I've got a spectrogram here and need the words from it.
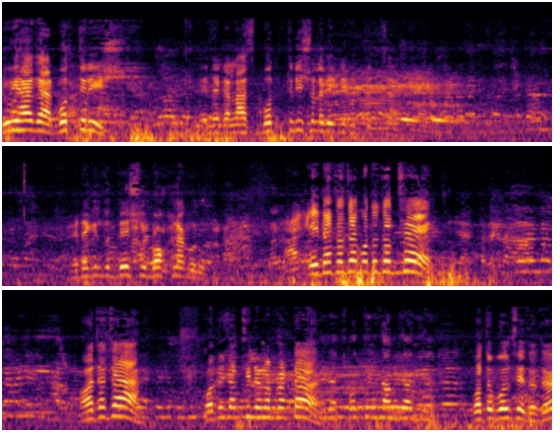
দুই হাজার বত্রিশ। এই যেটা লাস্ট বত্রিশ হলে বিক্রি করতে চায় এটা কিন্তু দেশি বকনা গরু। আর এটা চাচা কত চাচ্ছে ও চাচা, কত চাচ্ছিলেন আপনারটা? কত বলছে চাচা?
